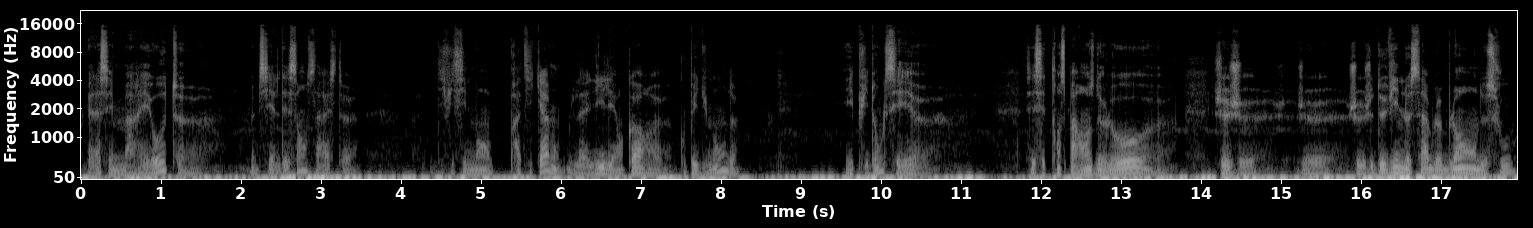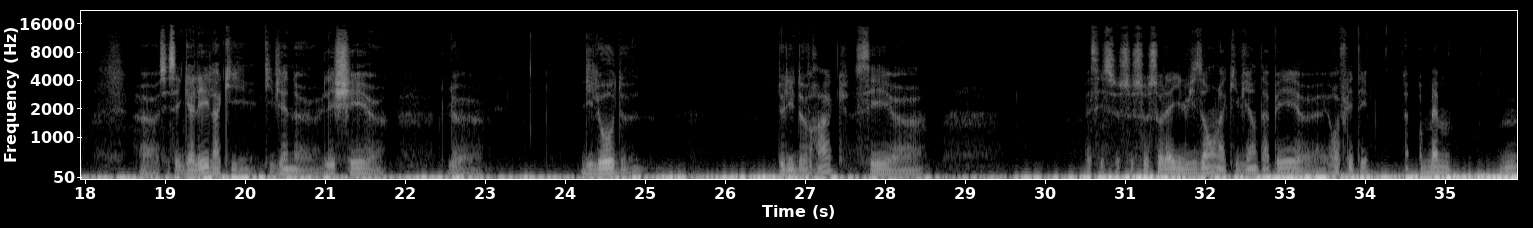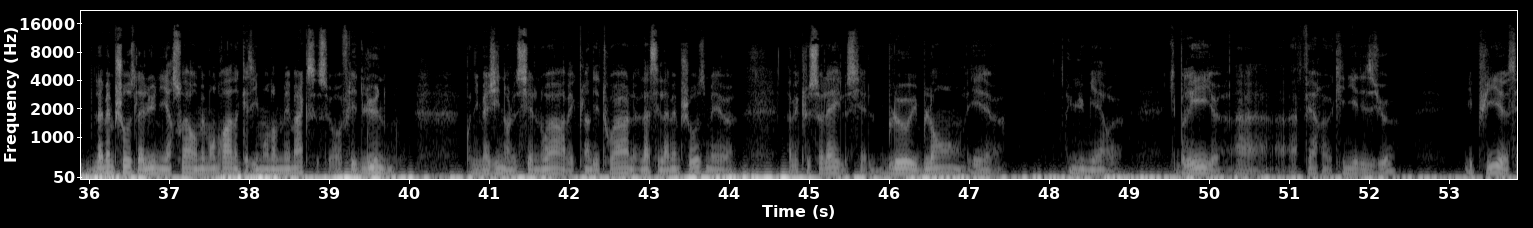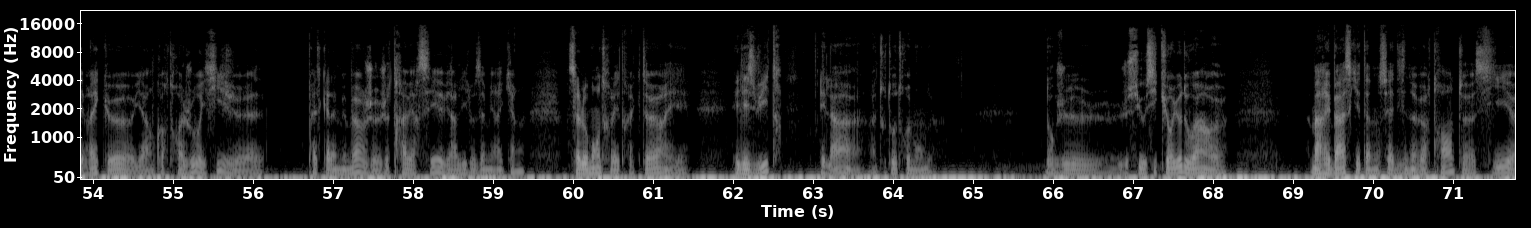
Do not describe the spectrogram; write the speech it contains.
ben là c'est marée haute, euh, même si elle descend, ça reste euh, difficilement praticable. L'île est encore coupée du monde. Et puis donc c'est cette transparence de l'eau. Je, je, je, devine le sable blanc en dessous. c'est ces galets là qui, qui viennent lécher le, l'îlot de, de l'île de Vrac, c'est euh, bah, ce, soleil luisant là qui vient taper euh, et refléter. Même la même chose, la lune hier soir au même endroit, quasiment dans le même axe, ce reflet de lune qu'on imagine dans le ciel noir avec plein d'étoiles. Là, c'est la même chose, mais euh, avec le soleil, le ciel bleu et blanc et une lumière qui brille à faire cligner des yeux. Et puis euh, c'est vrai qu'il euh, y a encore trois jours ici, je, presque à la même heure, je, traversais vers l'île aux Américains, Salomon entre les tracteurs et, les huîtres, et là, un tout autre monde. Donc je, suis aussi curieux de voir euh, marée basse qui est annoncée à 19h30, si,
